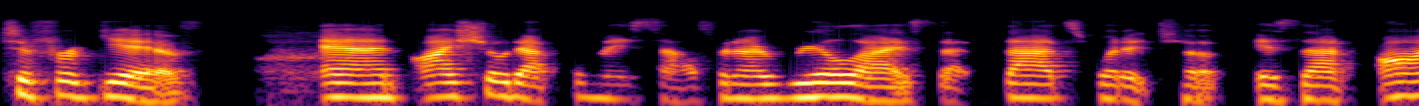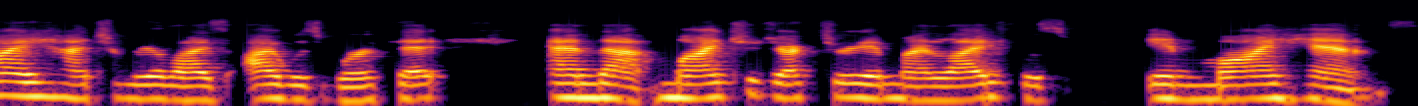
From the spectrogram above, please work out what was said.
to forgive and i showed up for myself and i realized that that's what it took is that i had to realize i was worth it and that my trajectory in my life was in my hands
